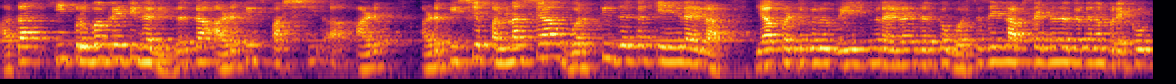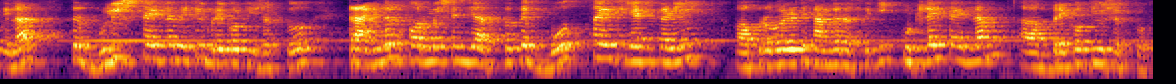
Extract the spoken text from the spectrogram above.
आता ही प्रोबॅबिलिटी झाली. जर का अडतीस पाचशे अड- अडतीसशे पन्नासच्या वरती जर का के राहिला या पर्टिक्युलर रेंज राहिला जर का वरच्या साईडला अपसाईडला जर का त्यांना ब्रेकआउट दिला तर बुलिश साईडला देखील ब्रेकआउट येऊ शकतो. ट्रायंगल फॉर्मेशन जे असतं ते बोथ साईड या ठिकाणी प्रोबॅबिलिटी सांगत असते की कुठल्याही साईडला ब्रेकआउट येऊ शकतो.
